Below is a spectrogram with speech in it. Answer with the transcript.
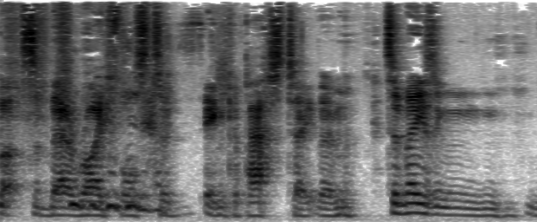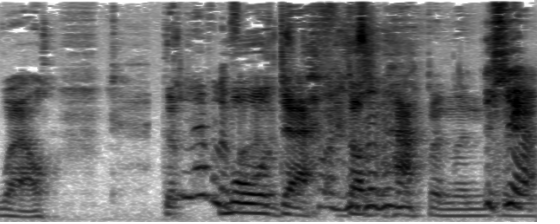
butts of their rifles to incapacitate them. It's amazing. Well, that level of more death doesn't happen than Yeah.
